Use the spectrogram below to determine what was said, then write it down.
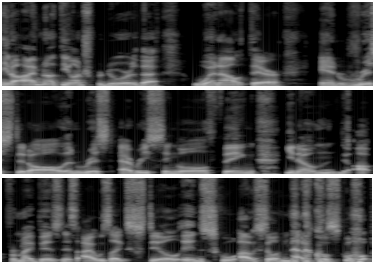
you know, I'm not the entrepreneur that went out there and risked it all and risked every single thing, you know, up for my business. I was like still in school. I was still in medical school,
